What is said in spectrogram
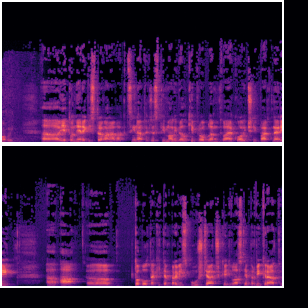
mohli. Je to neregistrovaná vakcína, takže s tým mali veľký problém dvaja koaliční partnery a, a to bol taký ten prvý spúšťač, keď vlastne prvýkrát e,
